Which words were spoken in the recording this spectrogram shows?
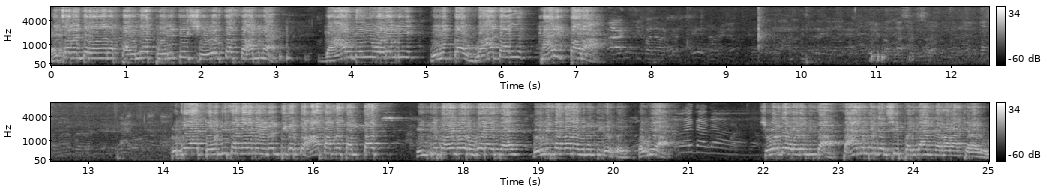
याच्यानंतर होणारा पहिल्या फेरीतील शेवटचा सामना गावदेवी वडवली विरुद्ध वादल खारीकपाडा कृपया दोन्ही संघांना मी विनंती करतो हा सामना संपताच एंट्री पॉइंट वर उभे राहायचं आहे. दोन्ही संघांना विनंती करतोय. बघूया. शिवर्धन वडवलीचा सहा नंबर जर्सी परिधान करणारा खेळाडू.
